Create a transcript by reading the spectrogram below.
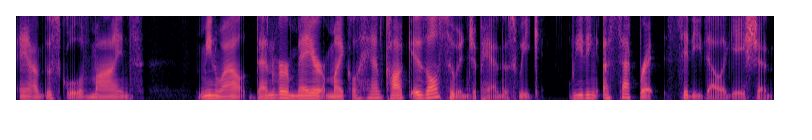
and the School of Mines. Meanwhile, Denver Mayor Michael Hancock is also in Japan this week, leading a separate city delegation.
